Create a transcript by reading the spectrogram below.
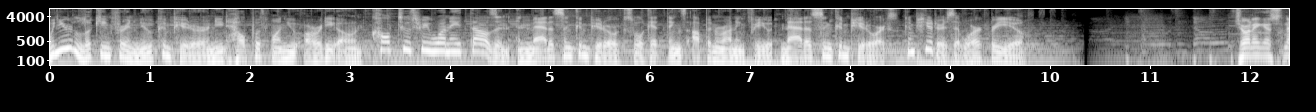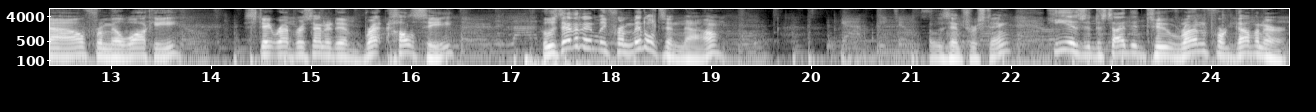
When you're looking for a new computer or need help with one you already own, call 231 8000 and Madison Computer Works will get things up and running for you. Madison Computer Works, computers that work for you. Joining us now from Milwaukee, State Representative Brett Hulsey, who's evidently from Middleton now. That was interesting. He has decided to run for governor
